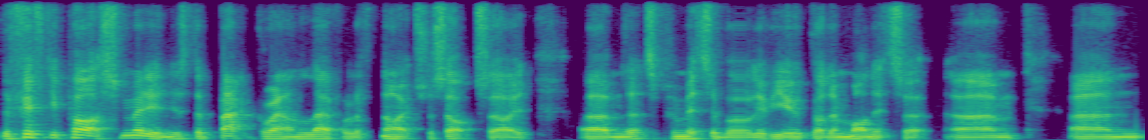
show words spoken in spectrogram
the 50 parts per million is the background level of nitrous oxide um, that's permissible if you've got a monitor. Um, and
